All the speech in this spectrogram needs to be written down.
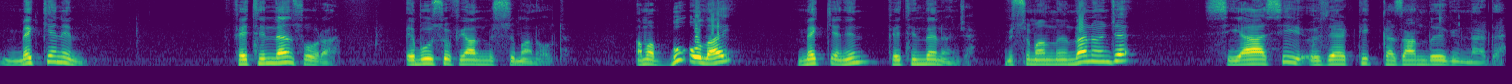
Mekke'nin fethinden sonra Ebu Sufyan Müslüman oldu. Ama bu olay Mekke'nin fethinden önce, Müslümanlığından önce siyasi özellik kazandığı günlerde.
